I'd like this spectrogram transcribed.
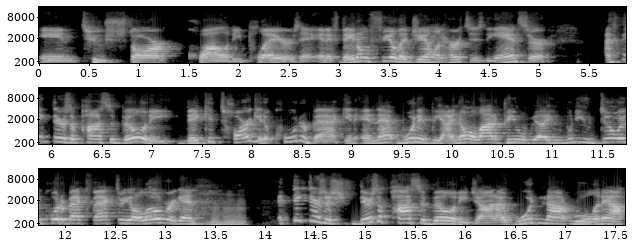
into star quality players. And, and if they don't feel that Jalen Hurts is the answer, I think there's a possibility they could target a quarterback, and, and that wouldn't be. I know a lot of people will be like, "What are you doing, quarterback factory all over again?" I think there's a there's a possibility, John. I would not rule it out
